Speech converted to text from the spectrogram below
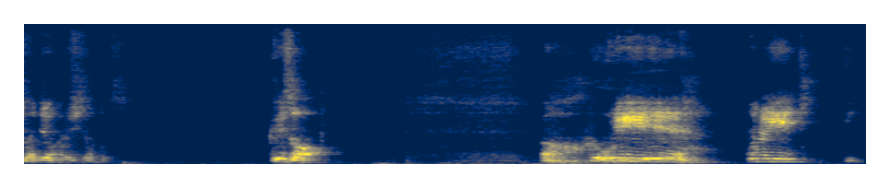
전쟁으로 시작됐어. 그래서 어, 그 우리 오늘 이, 이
